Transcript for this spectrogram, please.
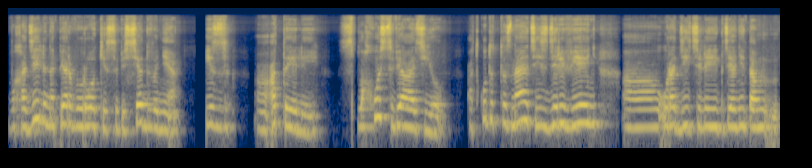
выходили на первые уроки собеседования из э, отелей с плохой связью, откуда-то, знаете, из деревень э, у родителей, где они там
